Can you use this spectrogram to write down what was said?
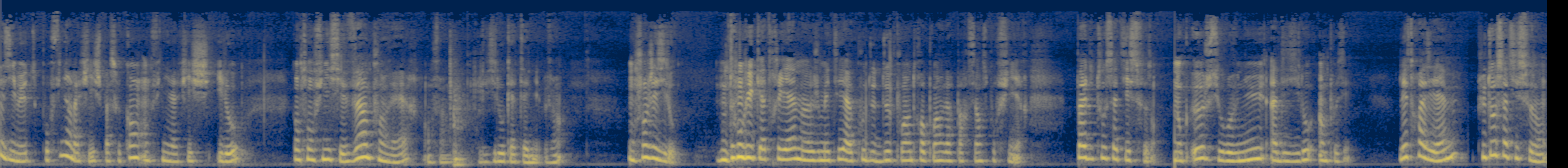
azimut pour finir la fiche, parce que quand on finit la fiche îlot, quand on finit ces 20 points verts, enfin, pour les îlots qui atteignent 20, on change les îlots. Dans les quatrièmes, je mettais à coup de 2 points, 3 points vers par séance pour finir. Pas du tout satisfaisant. Donc eux, je suis revenue à des îlots imposés. Les troisièmes, plutôt satisfaisants.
